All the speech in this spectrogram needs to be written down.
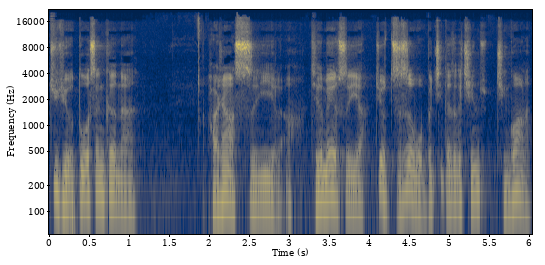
具体有多深刻呢？好像失忆了啊，其实没有失忆啊，就只是我不记得这个清楚情况了。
